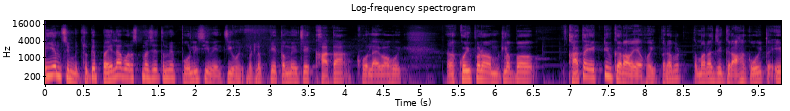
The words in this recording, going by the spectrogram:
નિયમ છે મિત્રો કે પહેલા વર્ષમાં જે તમે પોલિસી વેચી હોય, મતલબ કે તમે જે ખાતા ખોલાવ્યા હોય કોઈ પણ, મતલબ ખાતા એક્ટિવ કરાવ્યા હોય, બરાબર? તમારા જે ગ્રાહક હોય તો એ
